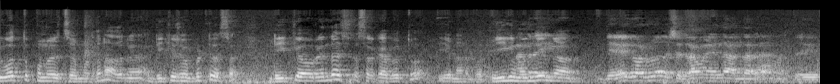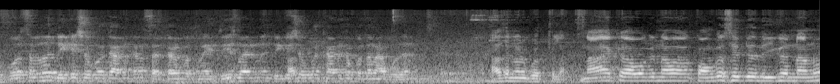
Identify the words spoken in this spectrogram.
ಇವತ್ತು ಪುನರ್ಚನೆ ಮಾಡ್ತಾನೆ ಅದನ್ನು ಡಿ ಕೆ ಶಿವಕುಮಾರ್ ಬಿಟ್ಟು ಸ ಡಿ ಕೆ ಅವರಿಂದ ಸರ್ಕಾರ ಬಿತ್ತು. ಈಗ ನನಗೆ ಗೊತ್ತು. ಈಗ ಮುಂದೆ ಮುಂದಿನ ದೇವೇಗೌಡರು ಸಿದ್ದರಾಮಯ್ಯಿಂದ ಅಂದಾರ ಮತ್ತು ಹೋದ ಸಲ ಡಿ ಕೆ ಶಿವಕುಮಾರ್ ಕಾರಣಕ್ಕೆ ಸರ್ಕಾರ ಪತನ ಆಯ್ತು. ಈ ಬಾರಿ ಡಿ ಕೆ ಶಿವಕುಮಾರ್ ಕಾರಣಕ್ಕೆ ಪತನ ಆಗ್ಬೋದ ಅದು ನನಗೆ ಗೊತ್ತಿಲ್ಲ. ನಾಯಕ ಅವಾಗ ನಾವು ಕಾಂಗ್ರೆಸ್ ಇದ್ದಿದ್ದು ಈಗ ನಾನು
